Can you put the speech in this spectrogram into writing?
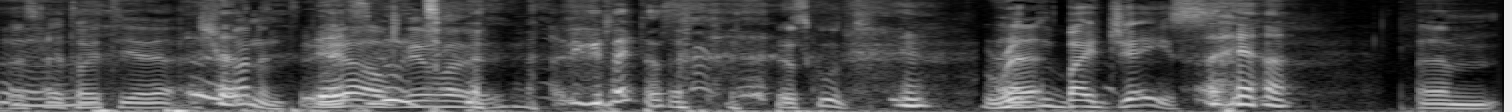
das wird heute hier spannend. Ja, ist auf jeden Fall. Wie gefällt das? Das ist gut. Written by Jace. ja. Ähm,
